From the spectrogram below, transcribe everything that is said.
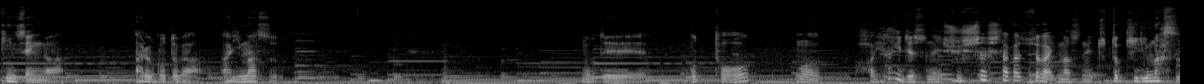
金銭があることがあります。のでおっと？もう早いですね。出社した方がいますね。ちょっと切ります。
